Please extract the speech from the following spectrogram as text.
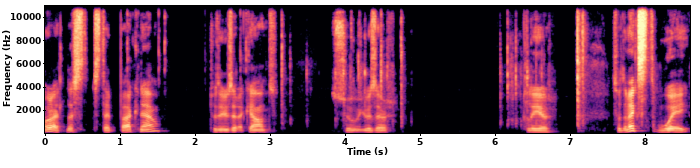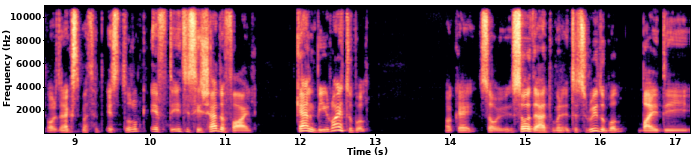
Alright, let's step back now to the user account. So user clear. So the next way or the next method is to look if the etc shadow file can be writable okay so so that when it is readable by the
